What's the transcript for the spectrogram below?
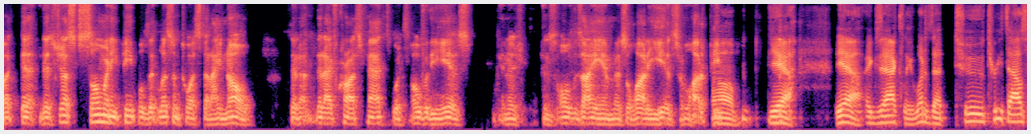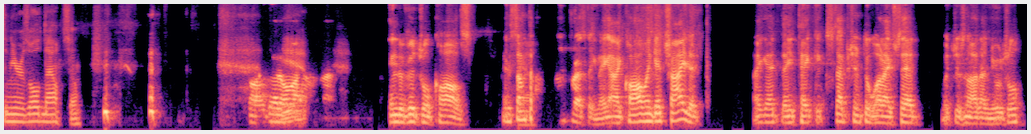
but there's just so many people that listen to us that I know that I, that I've crossed paths with over the years. And as, as old as I am, there's a lot of years, a lot of people. Oh, yeah, yeah, exactly. What is that? Two, three thousand years old now. So. So I get on yeah. individual calls, and sometimes yeah. interesting. They I call and get chided. I get they take exception to what I've said, which is not unusual.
